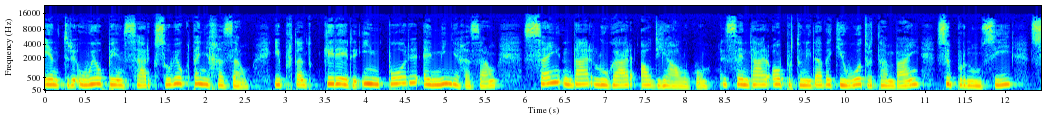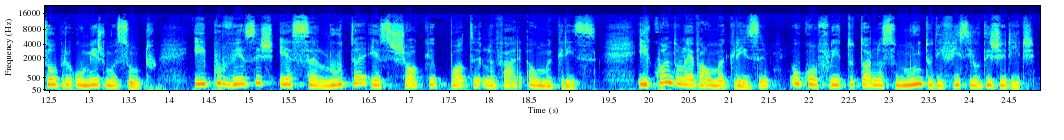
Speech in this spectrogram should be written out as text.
entre o eu pensar que sou eu que tenho razão e, portanto, querer impor a minha razão sem dar lugar ao diálogo, sem dar oportunidade a que o outro também se pronuncie sobre o mesmo assunto. E, por vezes, essa luta, esse choque pode levar a uma crise. E quando leva a uma crise, o conflito torna-se muito difícil de gerir.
